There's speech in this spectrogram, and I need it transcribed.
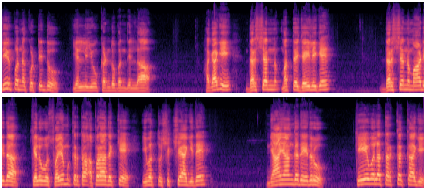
ತೀರ್ಪನ್ನು ಕೊಟ್ಟಿದ್ದು ಎಲ್ಲಿಯೂ ಕಂಡು ಬಂದಿಲ್ಲ. ಹಾಗಾಗಿ ದರ್ಶನ್ ಮತ್ತೆ ಜೈಲಿಗೆ, ದರ್ಶನ್ ಮಾಡಿದ ಕೆಲವು ಸ್ವಯಂಕೃತ ಅಪರಾಧಕ್ಕೆ ಇವತ್ತು ಶಿಕ್ಷೆಯಾಗಿದೆ. ನ್ಯಾಯಾಂಗದ ಎದುರು ಕೇವಲ ತರ್ಕಕ್ಕಾಗಿ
